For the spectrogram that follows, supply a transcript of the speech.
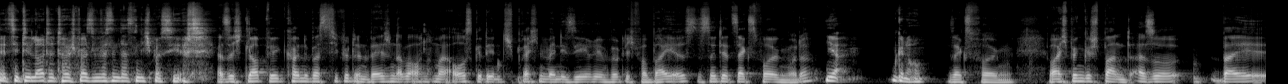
Jetzt sind die Leute enttäuscht, weil sie wissen, dass nicht passiert. also ich glaube, wir können über Secret Invasion aber auch nochmal ausgedehnt sprechen, wenn die Serie wirklich vorbei ist. Es sind jetzt sechs Folgen, oder? Ja, genau. Sechs Folgen. Boah, ich bin gespannt. Also bei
